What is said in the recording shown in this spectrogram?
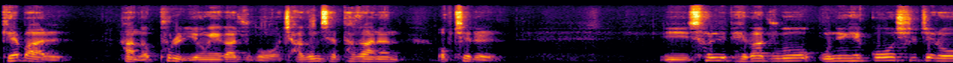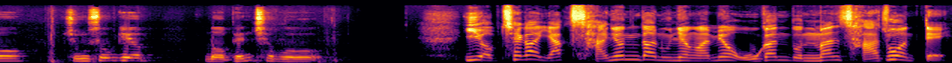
개발 한 어플을 이용해 가지고 자금 세탁하는 업체를 이 설립해 가지고 운영했고 실제로 중소기업 뭐 벤처부 이 업체가 약 4년간 운영하며 오간 돈만 4조 원대,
